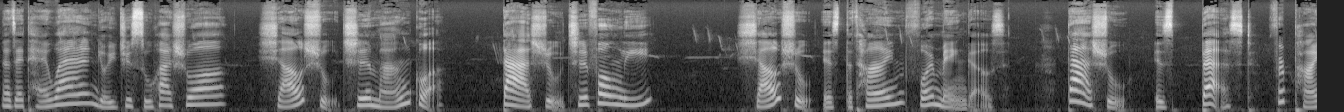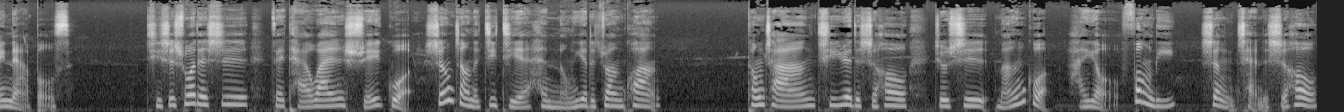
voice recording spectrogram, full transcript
那在台湾有一句俗话说：“小鼠吃芒果，大鼠吃凤梨。”小鼠 is the time for mangoes，大鼠 is best for pineapples。其实说的是在台湾水果生长的季节和农业的状况。通常七月的时候就是芒果还有凤梨盛产的时候。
